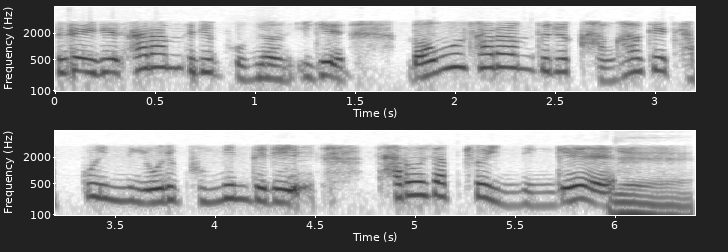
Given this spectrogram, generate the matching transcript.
근데 이제 사람들이 보면 이게 너무 사람들을 강하게 잡고 있는 게 우리 국민들이 사로잡혀 있는 게 예.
